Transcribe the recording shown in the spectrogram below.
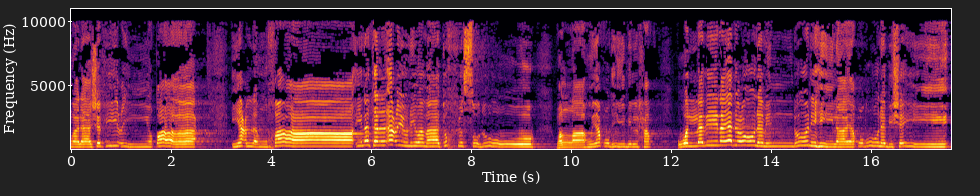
ولا شفيع يطاع يعلم خائنة الأعين وما تخفي الصدور والله يقضي بالحق. والذين يدعون من دونه لا يقضون بشيء.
